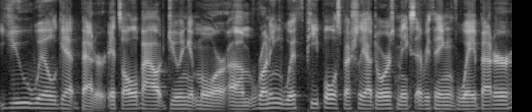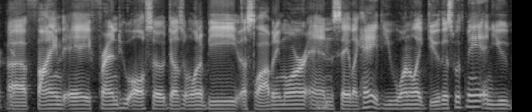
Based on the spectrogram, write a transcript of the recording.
you will get better. It's all about doing it more. Um, running with people, especially outdoors, makes everything way better. Uh, find a friend who also doesn't want to be a slob anymore, and say like, "Hey, do you want to like do this with me?" And you,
